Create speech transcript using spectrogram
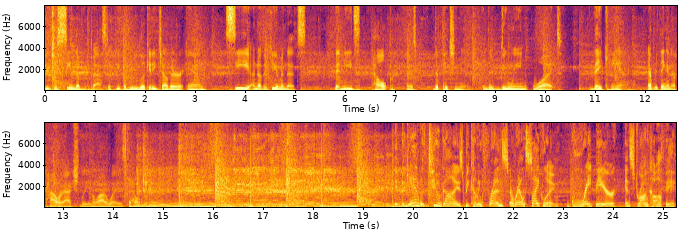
you're just seen the best of people who look at each other and see another human that's that needs help and is they're pitching in and they're doing what they can everything in their power actually in a lot of ways to help It began with two guys becoming friends around cycling, great beer, and strong coffee.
